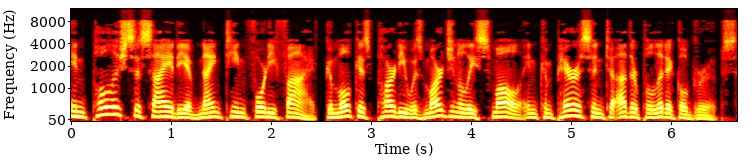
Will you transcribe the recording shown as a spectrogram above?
In Polish society of 1945, Gomulka's party was marginally small in comparison to other political groups.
